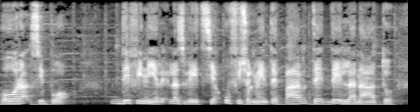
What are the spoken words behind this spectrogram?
ora si può definire la Svezia ufficialmente parte della Nato.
